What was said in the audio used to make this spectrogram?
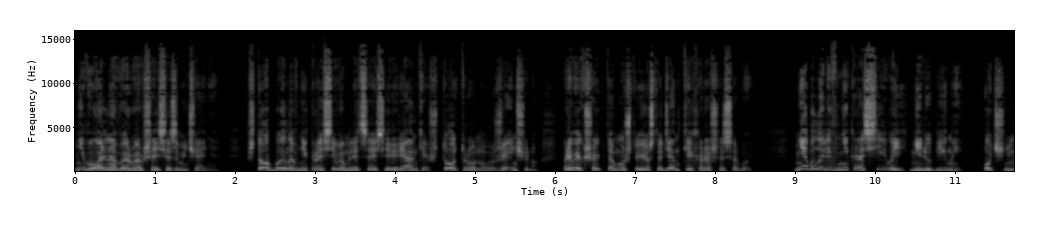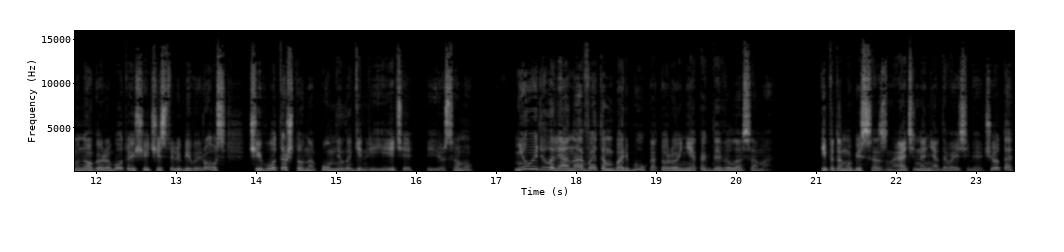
Невольно вырвавшееся замечание. Что было в некрасивом лице северянки, что тронуло женщину, привыкшую к тому, что ее студентки хороши собой? Не было ли в некрасивой, нелюбимой, очень много работающей чистолюбивой Роуз чего-то, что напомнило Генриете ее саму. Не увидела ли она в этом борьбу, которую некогда вела сама? И потому бессознательно, не отдавая себе отчета,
